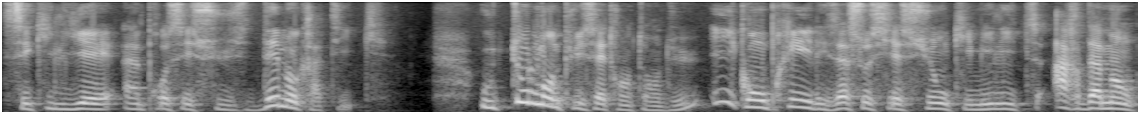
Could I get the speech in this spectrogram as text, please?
c'est qu'il y ait un processus démocratique où tout le monde puisse être entendu, y compris les associations qui militent ardemment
